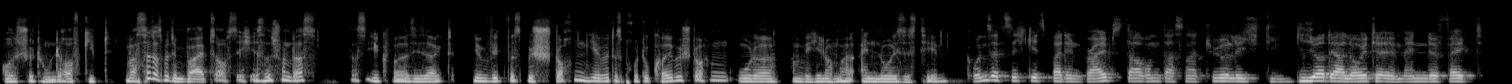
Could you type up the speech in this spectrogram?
Ausschüttungen darauf gibt. Was hat das mit den Bribes auf sich? Ist das schon das, dass ihr quasi sagt, hier wird was bestochen, hier wird das Protokoll bestochen oder haben wir hier nochmal ein neues System? Grundsätzlich geht es bei den Bribes darum, dass natürlich die Gier der Leute im Endeffekt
